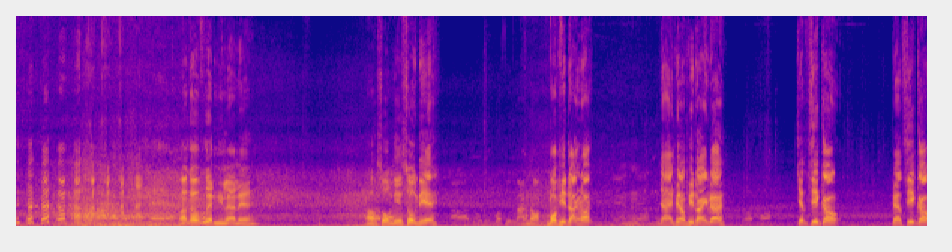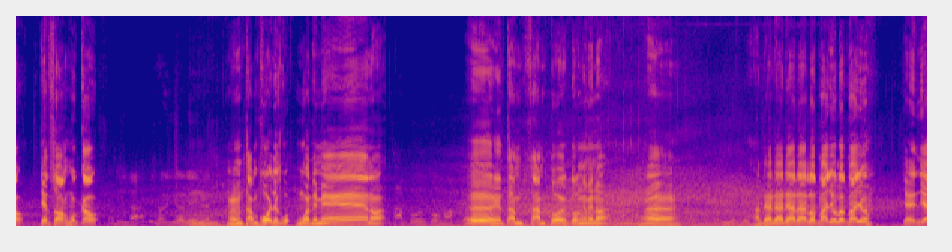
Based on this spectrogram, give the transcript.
ายหัวกระเพื่อนนี่แหล้วเนี่ยเอาโชคดีโชคดีเอาตัวนี้ว่าพิษหวังดอกบ่ผิดหวังหรอกอย่าให้พี่น้องผิดหวังอีกเด้อเจ็ดสี่เก้าแปดสี่เก้าเจ็ดสองหกเก้านี่นะพี่เขาเยอะเลยมันต่ำโพดจะงวดได้แม่เนาะสามตัวตรงๆเนาะเออเห็นต่ำสามตัวตรงกันไหมเนาะเอออะเดี๋ยวเดี๋ยวเดี๋ยวเดี๋ยวรถมาอยู่รถมาอยู่ใจเย็นจะ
